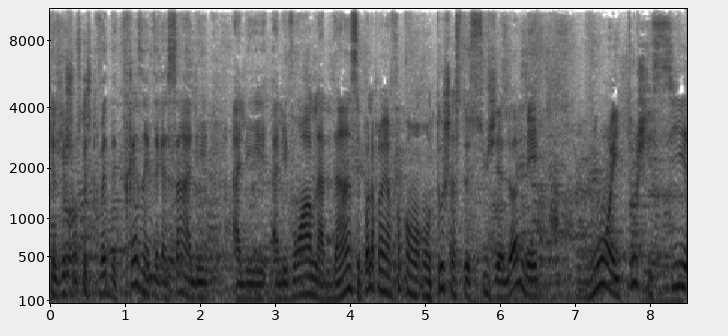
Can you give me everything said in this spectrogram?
quelque chose que je trouvais de très intéressant à aller, voir là-dedans. C'est pas la première fois qu'on touche à ce sujet-là, mais nous, on y touche ici.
